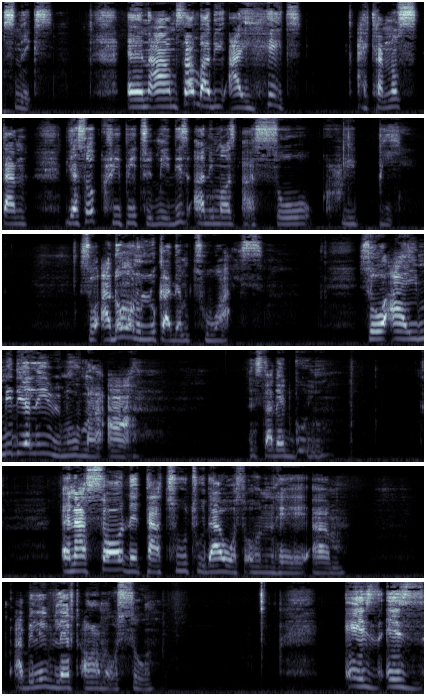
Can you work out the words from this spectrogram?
snakes. And I'm somebody I hate. I cannot stand. They are so creepy to me. These animals are so creepy. So I don't want to look at them twice. So I immediately removed my eye and started going. And I saw the tattoo too that was on her, um, I believe left arm or so. Is is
